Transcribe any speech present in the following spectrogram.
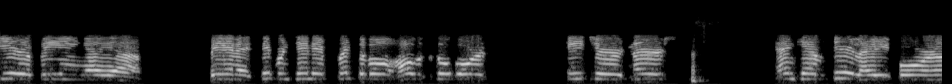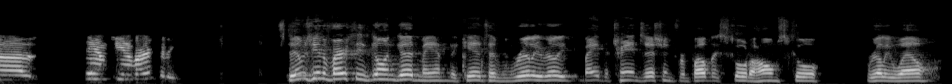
year being a uh, being a superintendent, principal, all the school board, teacher, nurse, and cafeteria lady for uh, Stems University? Stems University is going good, man. The kids have really, really made the transition from public school to homeschool really well.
